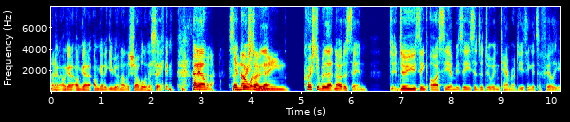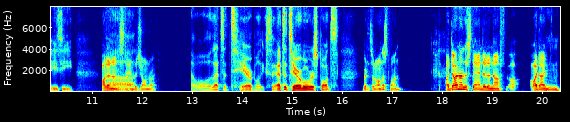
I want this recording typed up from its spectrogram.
gonna, I'm gonna, I'm gonna, I'm gonna give you another shovel in a second. Hey, um, so you know what question I without mean. question without notice. Then, do, Mhm. do you think ICM is easier to do in camera? Do you think it's a fairly easy I don't understand Uh, the genre, Oh, that's a terrible that's a terrible response. but it's an honest one. I don't understand it enough. I, don't Mm,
